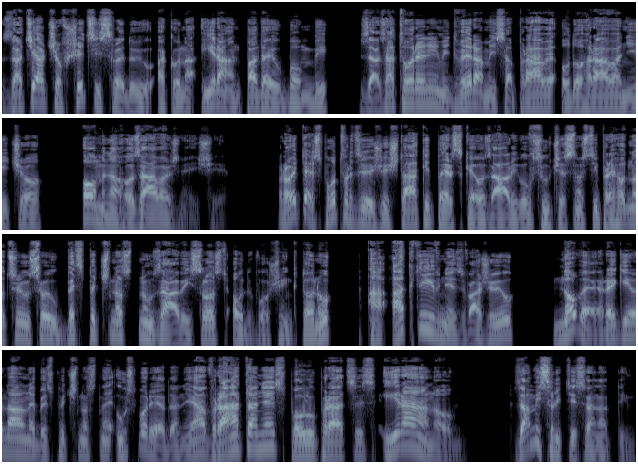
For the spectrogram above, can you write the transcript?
Zatiaľ, čo všetci sledujú, ako na Irán padajú bomby, za zatvorenými dverami sa práve odohráva niečo o mnoho závažnejšie. Reuters potvrdzuje, že štáty Perského zálivu v súčasnosti prehodnocujú svoju bezpečnostnú závislosť od Washingtonu a aktívne zvažujú nové regionálne bezpečnostné usporiadania vrátane spolupráce s Iránom. Zamyslite sa nad tým.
